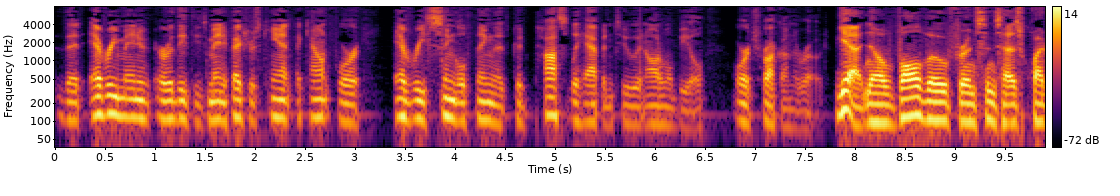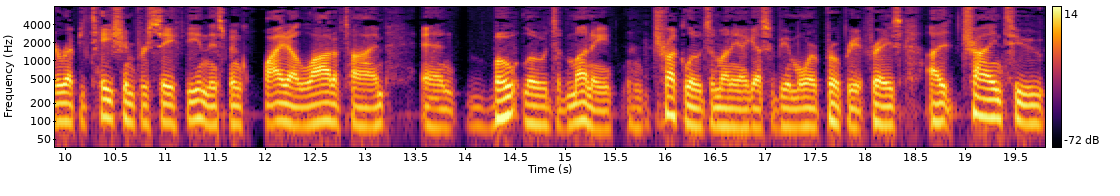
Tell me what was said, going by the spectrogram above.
that every manu- or that these manufacturers can't account for every single thing that could possibly happen to an automobile or a truck on the road. Yeah. Now, Volvo, for instance, has quite a reputation for safety and they spend quite a lot of time and boatloads of money, truckloads of money, I guess would be a more appropriate phrase, uh, trying to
